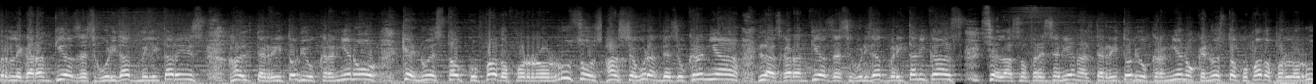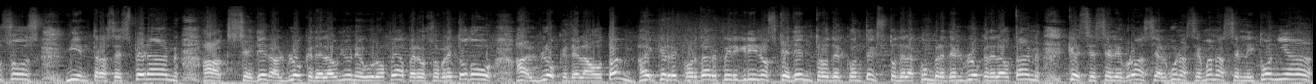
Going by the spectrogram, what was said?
darle garantías de seguridad militares al territorio ucraniano que no está ocupado por los rusos. Aseguran desde Ucrania las garantías de seguridad británicas se las ofrecerían al territorio ucraniano que no está ocupado por los rusos mientras esperan acceder al bloque de la Unión Europea, pero sobre todo al bloque de la OTAN. Hay que recordar, peregrinos, que dentro del contexto de la cumbre del bloque de la OTAN que se celebró hace algunas semanas en Lituania,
